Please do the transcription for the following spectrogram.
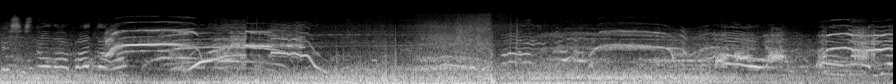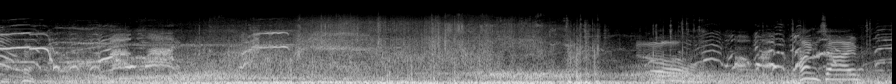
This is not that bad, though. Oh, time.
